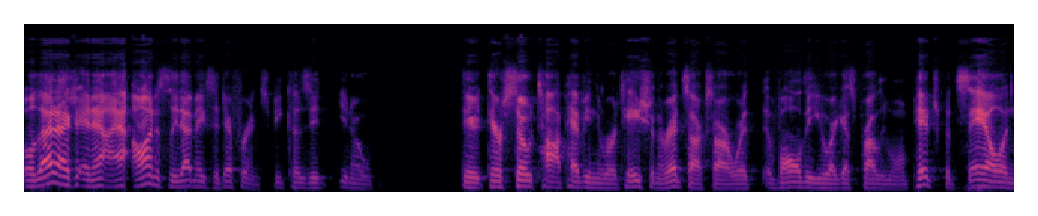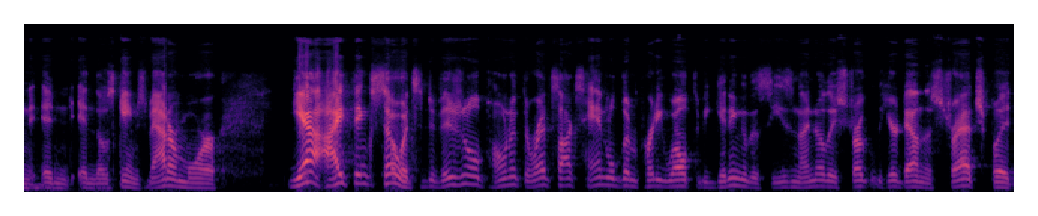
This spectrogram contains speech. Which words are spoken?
well, that actually, and I, honestly, that makes a difference because it, you know, they're they're so top heavy in the rotation. The Red Sox are with Eovaldi, who I guess probably won't pitch, but Sale and in in those games matter more. Yeah, I think so. It's a divisional opponent. The Red Sox handled them pretty well at the beginning of the season. I know they struggled here down the stretch, but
